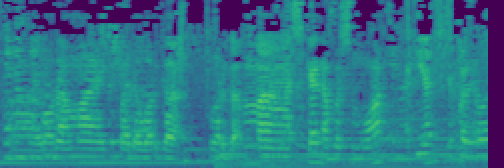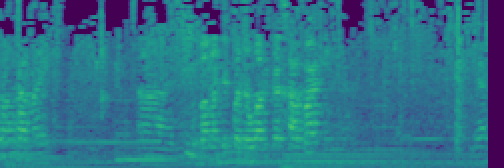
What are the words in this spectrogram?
Uh, orang ramai kepada warga warga emas kan apa semua. Hadiah daripada orang ramai. Uh, timbangan daripada warga Sabah. Ya.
